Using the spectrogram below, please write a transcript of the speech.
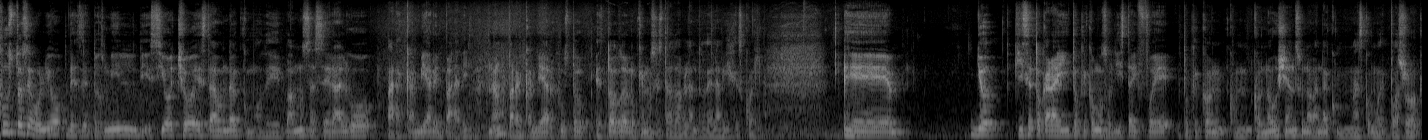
justo se volvió desde 2018 esta onda como de vamos a hacer algo para cambiar el paradigma, ¿no? Para cambiar justo todo lo que hemos estado hablando de la vieja escuela. Eh, yo quise tocar ahí, toqué como solista y fue, toqué con, con, con Oceans, una banda como más como de post-rock.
